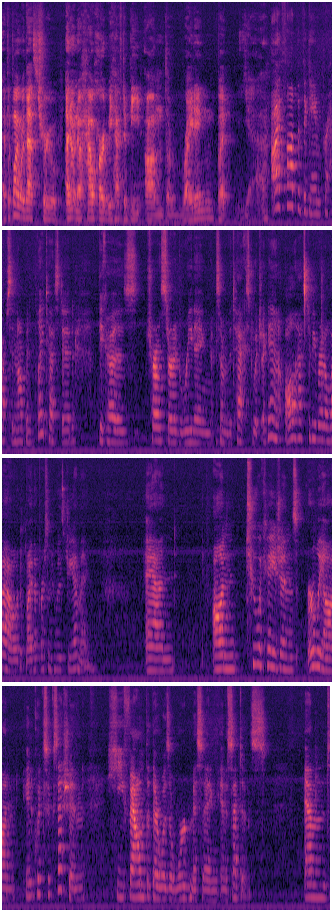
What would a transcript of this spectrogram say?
At the point where that's true, I don't know how hard we have to beat on the writing, but yeah. I thought that the game perhaps had not been play tested because Charles started reading some of the text, which again, all has to be read aloud by the person who is GMing. And on two occasions early on in quick succession, he found that there was a word missing in a sentence. And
